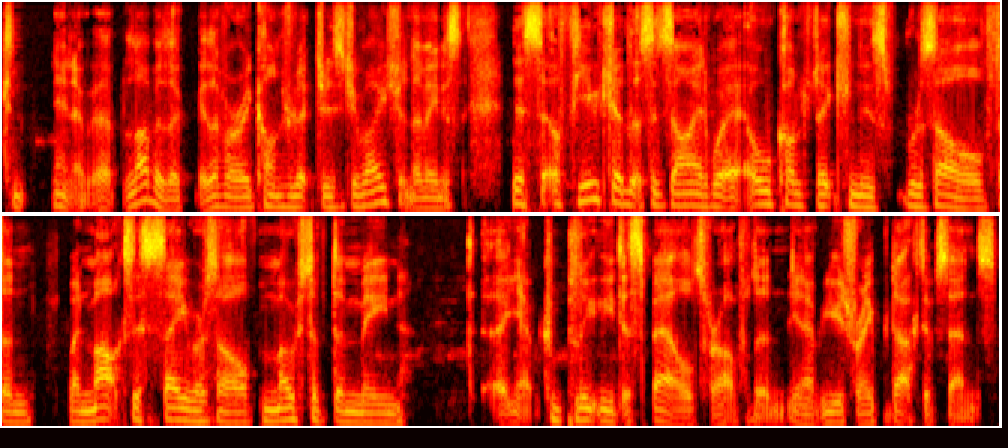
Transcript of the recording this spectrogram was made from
can, you know, uh, love is a, is a very contradictory situation. I mean, it's this sort of future that's designed where all contradiction is resolved, and when Marxists say resolved, most of them mean uh, you know completely dispelled rather than you know used for any productive sense.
